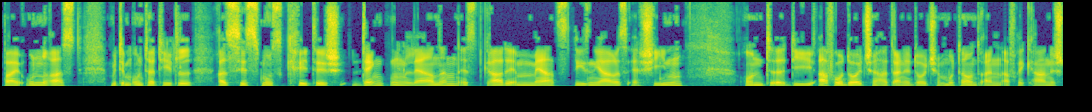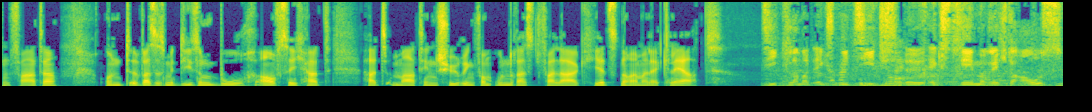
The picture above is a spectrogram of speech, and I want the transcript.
bei Unrast mit dem Untertitel Rassismus kritisch denken lernen, ist gerade im März diesen Jahres erschienen. Und äh, die Afrodeutsche hat eine deutsche Mutter und einen afrikanischen Vater. Und äh, was es mit diesem Buch auf sich hat, hat Martin Schüring vom Unrast Verlag jetzt noch einmal erklärt. Sie klammert explizit äh, extreme Rechte aus.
